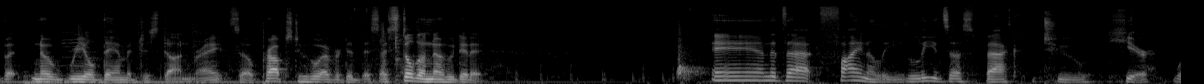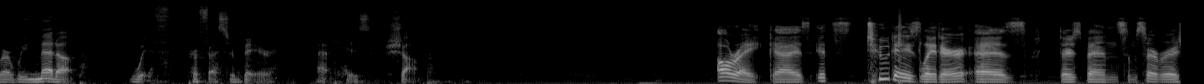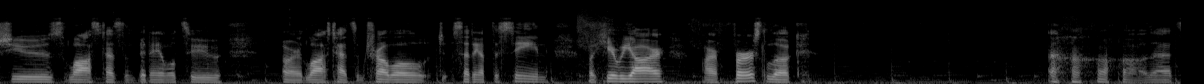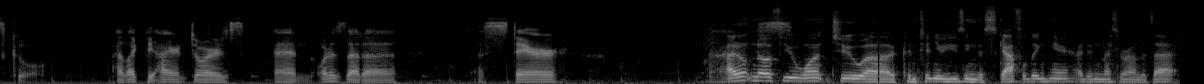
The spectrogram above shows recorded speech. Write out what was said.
But no real damage is done, right? So props to whoever did this. I still don't know who did it. And that finally leads us back to here, where we met up with Professor Bear at his shop. All right, guys, it's two days later as there's been some server issues. Lost hasn't been able to, or Lost had some trouble setting up the scene. But here we are, our first look. Oh, that's cool. I like the iron doors. And what is that? A a stair. I don't know if you want to uh, continue using the scaffolding here. I didn't mess around with that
